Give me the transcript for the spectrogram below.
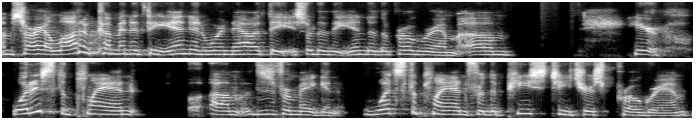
I'm sorry, a lot have come in at the end, and we're now at the sort of the end of the program. Um, here, what is the plan? Um, this is for Megan. What's the plan for the Peace Teachers program?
